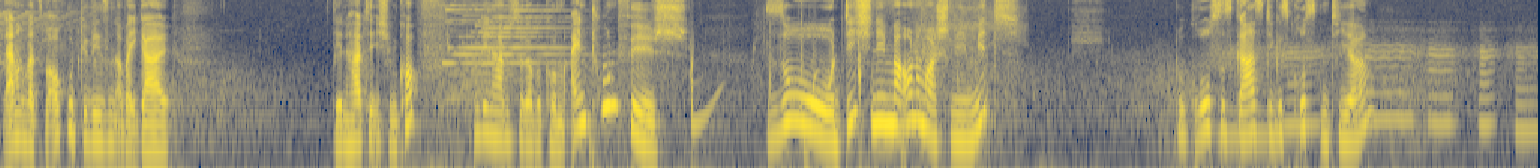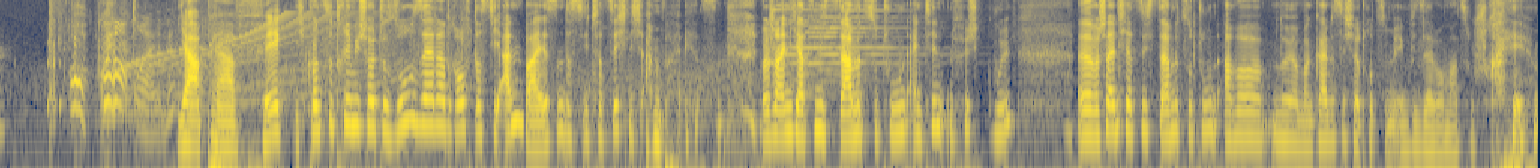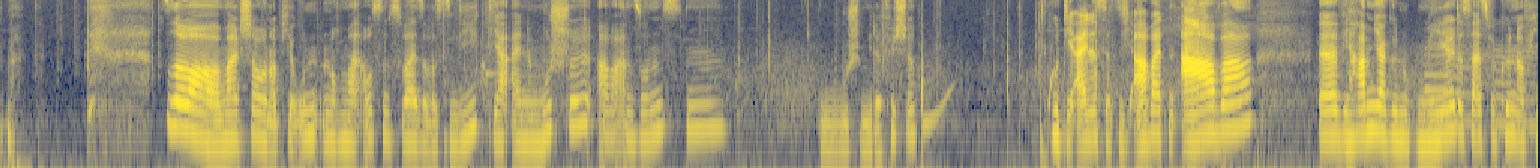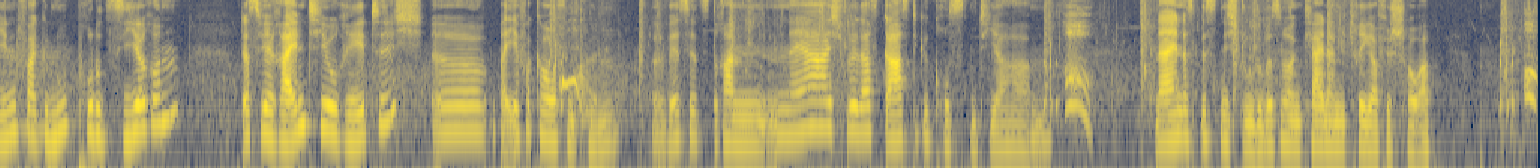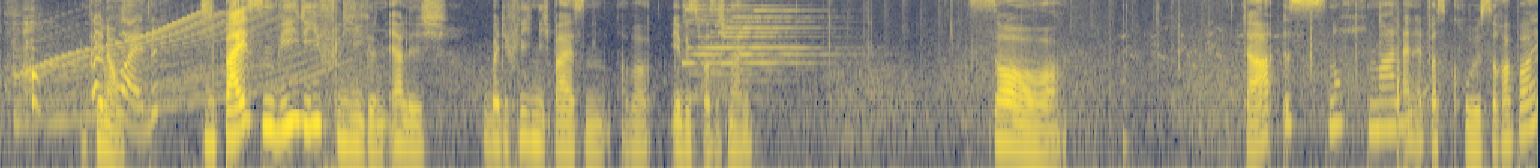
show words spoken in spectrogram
Der andere war zwar auch gut gewesen, aber egal. Den hatte ich im Kopf und den habe ich sogar bekommen. Ein Thunfisch. So, dich nehmen wir auch nochmal schnell mit. Du großes, garstiges Krustentier. Ja, perfekt. Ich konzentriere mich heute so sehr darauf, dass die anbeißen, dass sie tatsächlich anbeißen. Wahrscheinlich hat es nichts damit zu tun. Ein Tintenfisch, cool. Äh, wahrscheinlich hat es nichts damit zu tun, aber naja, man kann es sich ja trotzdem irgendwie selber mal zuschreiben. So, mal schauen, ob hier unten nochmal ausnahmsweise was liegt. Ja, eine Muschel, aber ansonsten... Uh, schon wieder Fische. Gut, die eine ist jetzt nicht arbeiten, aber äh, wir haben ja genug Mehl. Das heißt, wir können auf jeden Fall genug produzieren, dass wir rein theoretisch äh, bei ihr verkaufen können. Wer ist jetzt dran? Naja, ich will das garstige Krustentier haben. Nein, das bist nicht du. Du bist nur ein kleiner, mickriger Fisch. Schau ab. Genau. Die beißen wie die Fliegen, ehrlich. Wobei die Fliegen nicht beißen, aber ihr wisst, was ich meine. So. Da ist noch mal ein etwas größerer bei.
